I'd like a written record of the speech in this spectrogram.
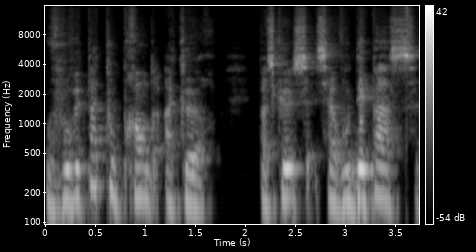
Vous pouvez pas tout prendre à cœur parce que ça vous dépasse.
